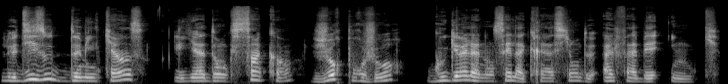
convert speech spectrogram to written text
Le 10 août 2015, il y a donc 5 ans, jour pour jour, Google annonçait la création de Alphabet Inc.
